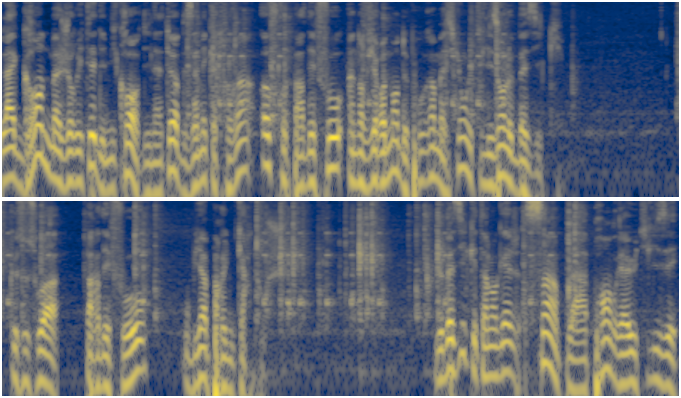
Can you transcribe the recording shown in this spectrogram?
La grande majorité des micro-ordinateurs des années 80 offrent par défaut un environnement de programmation utilisant le BASIC. Que ce soit par défaut ou bien par une cartouche. Le BASIC est un langage simple à apprendre et à utiliser,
